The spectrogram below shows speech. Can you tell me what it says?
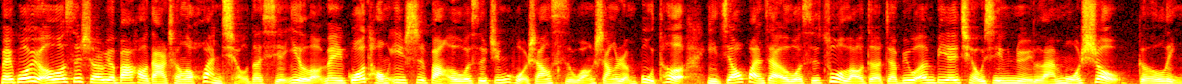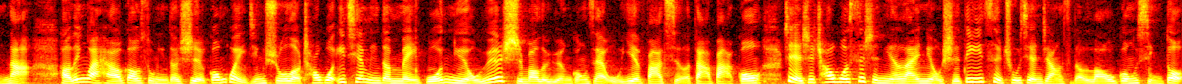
美国与俄罗斯十二月八号达成了换球的协议了。美国同意释放俄罗斯军火商死亡商人布特，以交换在俄罗斯坐牢的 WNBA 球星女篮魔兽格林娜。好，另外还要告诉您的是，工会已经说了，超过一千名的美国《纽约时报》的员工在午夜发起了大罢工，这也是超过四十年来纽时第一次出现这样子的劳工行动。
